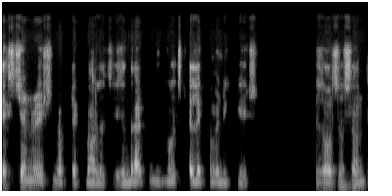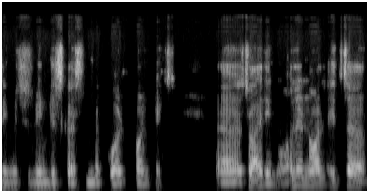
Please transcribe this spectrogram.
next generation of technologies, and that includes telecommunication. Is also something which is being discussed in the Quad context. so I think all in all, it's a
